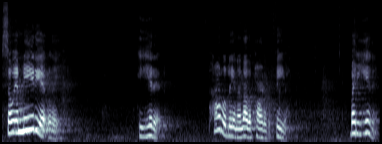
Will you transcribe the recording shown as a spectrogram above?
So immediately, he hid it, probably in another part of the field. But he hid it.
